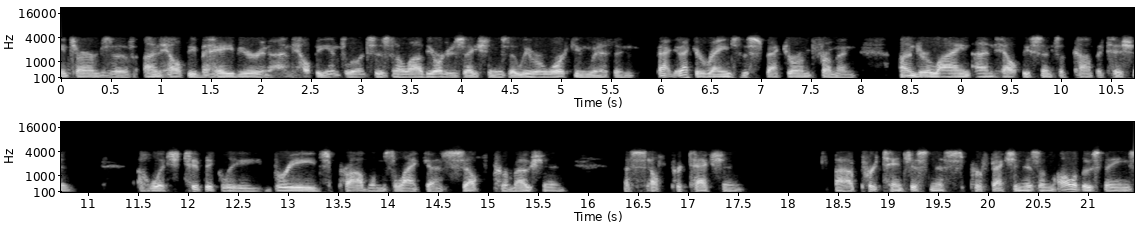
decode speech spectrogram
in terms of unhealthy behavior and unhealthy influences in a lot of the organizations that we were working with and that, that could range the spectrum from an underlying unhealthy sense of competition uh, which typically breeds problems like self promotion, self protection, uh, pretentiousness, perfectionism, all of those things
